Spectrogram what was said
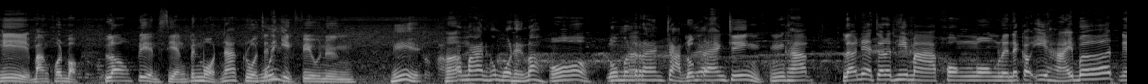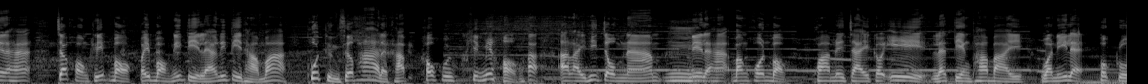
ที่บางคนบอกลองเปลี่ยนเสียงเป็นโหมดน่ากลัวจะได้อีกฟิลหนึ่ง นี่ฮะประมาณข้างบนเห็นป่ะ โอ้ลมมันแรงจัดลมแรงจริงนะครับ แล้วเนี่ยเจ้าหน้าที่มาคงงงเลยนะเก้าอี้หายเบิร์ดเนี่ยนะฮะ เจ้าของคลิปบอกไปบอกนิติแล้วนิติถามว่าพูดถึงเสื้อผ้าเหรอครับเขาคิดไม่ออกว่าอะไรที่จมน้ำนี่แหละฮะบางคนบอก ความในใจเก้าอี้ และเตียงผ้าใบ วันนี้แหละ พวกครู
